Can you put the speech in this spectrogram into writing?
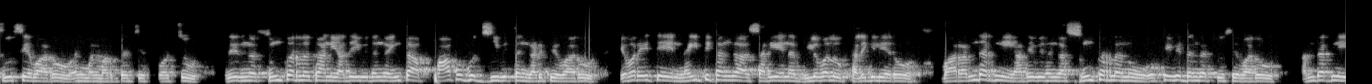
చూసేవారు అని మనం అర్థం చేసుకోవచ్చు. అదేవిధంగా సుంకర్లు కానీ అదే విధంగా ఇంకా పాపపు జీవితం గడిపేవారు. ఎవరైతే నైతికంగా సరైన విలువలు కలిగి లేరో వారందరినీ అదే విధంగా సుంకర్లను ఒకే విధంగా చూసేవారు. అందరినీ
